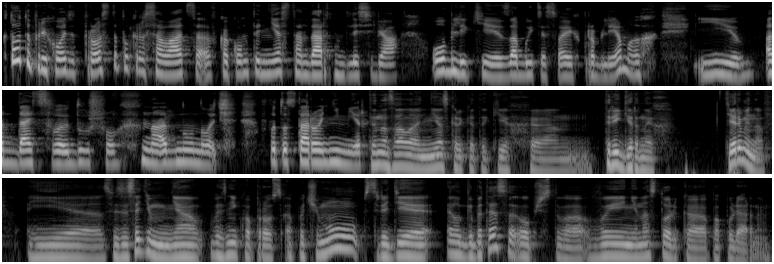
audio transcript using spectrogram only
Кто-то приходит просто покрасоваться в каком-то нестандартном для себя облике, забыть о своих проблемах и отдать свою душу на одну ночь в потусторонний мир. Ты назвала несколько таких эм, триггерных терминов, и в связи с этим у меня возник вопрос, а почему в среде ЛГБТ-сообщества вы не настолько популярны?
